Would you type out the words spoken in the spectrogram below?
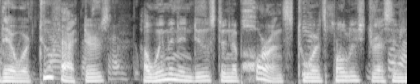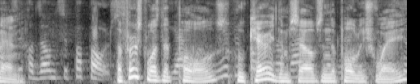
There were two factors how women induced an abhorrence towards Polish dress in men. The first was that Poles, who carried themselves in the Polish way,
